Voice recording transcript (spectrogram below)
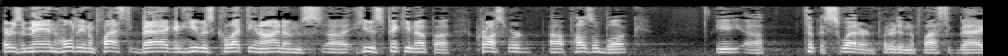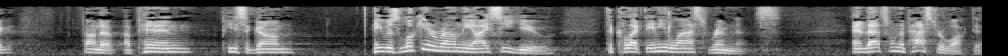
There was a man holding a plastic bag and he was collecting items. Uh, he was picking up a crossword uh, puzzle book. He uh, took a sweater and put it in the plastic bag, found a, a pen, piece of gum. He was looking around the ICU to collect any last remnants. And that's when the pastor walked in.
